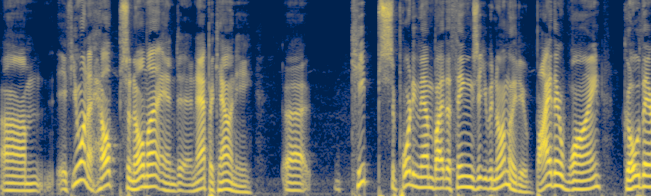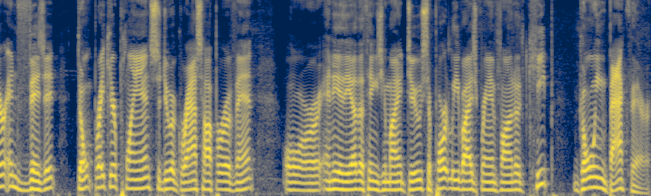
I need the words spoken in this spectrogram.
um, if you want to help Sonoma and uh, Napa County uh, keep supporting them by the things that you would normally do. Buy their wine, go there and visit. Don't break your plans to do a grasshopper event or any of the other things you might do. Support Levi's Grand Fondo. Keep going back there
